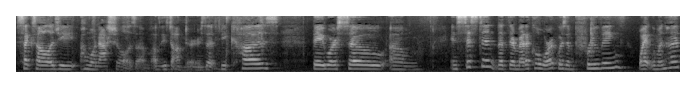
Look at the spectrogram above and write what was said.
sexology homonationalism of these doctors that because they were so um, insistent that their medical work was improving white womanhood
